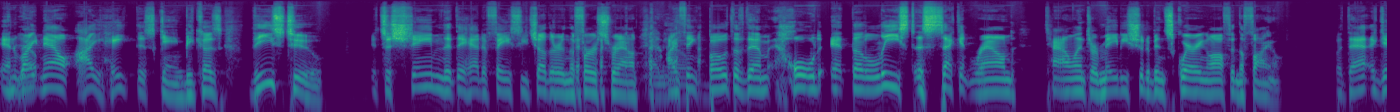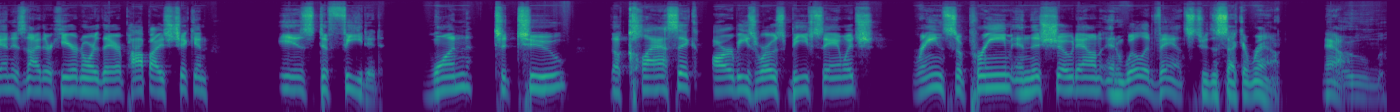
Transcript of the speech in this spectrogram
And right now I hate this game because these two, it's a shame that they had to face each other in the first round. I know. think both of them hold at the least a second round talent or maybe should have been squaring off in the final. But that again is neither here nor there. Popeye's chicken is defeated. One to two. The classic Arby's roast beef sandwich reigns supreme in this showdown and will advance to the second round. Now, Boom.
